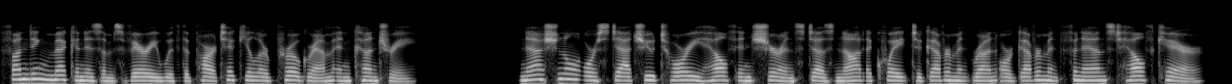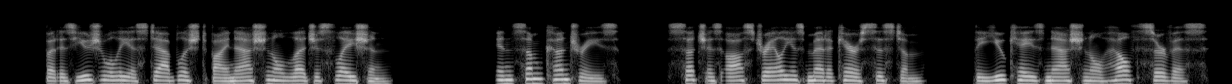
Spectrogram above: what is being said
Funding mechanisms vary with the particular program and country. National or statutory health insurance does not equate to government-run or government-financed health care, but is usually established by national legislation. In some countries, such as Australia's Medicare system, the UK's National Health Service,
